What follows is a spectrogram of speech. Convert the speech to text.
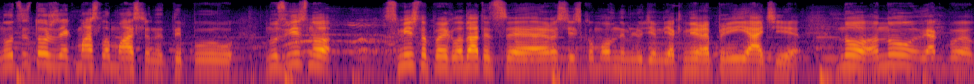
Ну це теж як масло масляне. Типу, ну звісно, смішно перекладати це російськомовним людям як мероприятие. Ну, ну, якби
